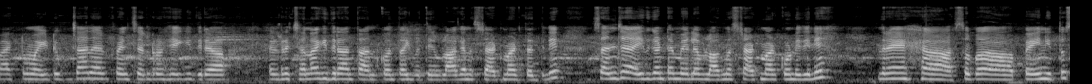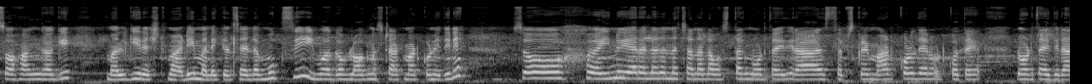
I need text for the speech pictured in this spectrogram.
Back to my YouTube channel friends ಎಲ್ಲರೂ ಹೇಗಿದ್ದೀರಾ? ಎಲ್ಲರೂ ಚೆನ್ನಾಗಿದ್ದೀರಾ ಅಂತ ಅನ್ಕೊತ ಇವತ್ತಿನ ವ್ಲಾಗನ್ನು ಸ್ಟಾರ್ಟ್ ಮಾಡ್ತಾ ಇದ್ದೀನಿ. ಸಂಜೆ ಐದು ಗಂಟೆ ಮೇಲೆ ವ್ಲಾಗ್ನ ಸ್ಟಾರ್ಟ್ ಮಾಡ್ಕೊಂಡಿದ್ದೀನಿ. ಅಂದರೆ ಸ್ವಲ್ಪ ಪೇಯ್ನ್ ಇತ್ತು ಸೊ ಹಾಗಾಗಿ ಮಲಗಿ ರೆಸ್ಟ್ ಮಾಡಿ ಮನೆ ಕೆಲಸ ಎಲ್ಲ ಮುಗಿಸಿ ಇವಾಗ ವ್ಲಾಗ್ನ ಸ್ಟಾರ್ಟ್ ಮಾಡ್ಕೊಂಡಿದ್ದೀನಿ. ಸೊ ಇನ್ನೂ ಯಾರೆಲ್ಲ ನನ್ನ ಚಾನಲ್ನ ಹೊಸ್ದಾಗಿ ನೋಡ್ತಾ ಇದ್ದೀರಾ ಸಬ್ಸ್ಕ್ರೈಬ್ ಮಾಡ್ಕೊಳ್ಳದೆ ನೋಡ್ಕೋತೆ, ನೋಡ್ತಾ ಇದ್ದೀರಾ,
